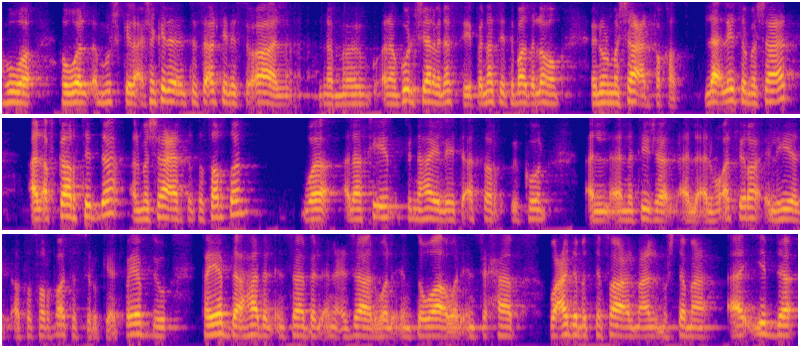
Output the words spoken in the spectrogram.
هو هو المشكلة. عشان كذا أنت سألتني السؤال لما أنا أقول شيء أنا بنفسي فالناس يتبادل لهم إنه المشاعر فقط. لا ليس المشاعر. الأفكار تبدأ المشاعر تتسرطن والأخير في النهاية اللي يتأثر يكون النتيجة المؤثرة اللي هي التصرفات السلوكيات. فيبدو فيبدأ هذا الإنسان بالانعزال والانطواء والانسحاب وعدم التفاعل مع المجتمع. يبدأ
